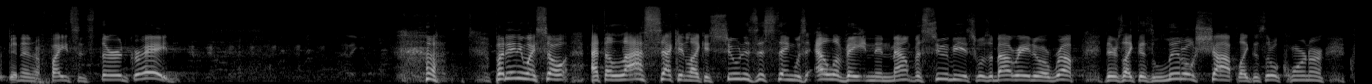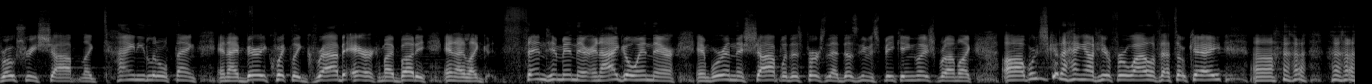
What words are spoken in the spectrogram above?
I've been in a fight since third grade. but anyway, so at the last second, like as soon as this thing was elevating and Mount Vesuvius was about ready to erupt, there's like this little shop, like this little corner grocery shop, like tiny little thing. And I very quickly grab Eric, my buddy, and I like send him in there. And I go in there and we're in this shop with this person that doesn't even speak English, but I'm like, uh, we're just gonna hang out here for a while if that's okay. Uh,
